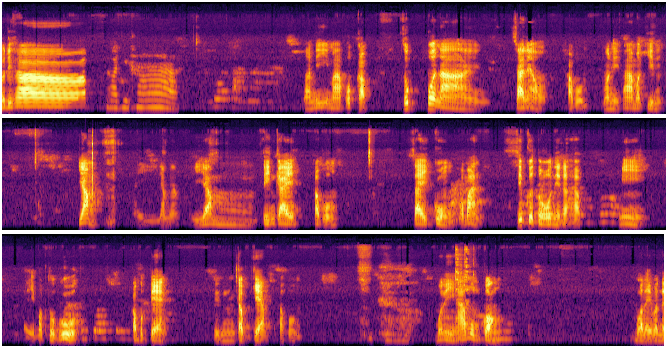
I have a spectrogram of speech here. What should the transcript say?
วัสดีครับสวัสดีค่ะ วันนี้มาพบกับซุปเปอร์นายชาแนลครับผมวันนี้พามากินยำไอ้ยำยังไอ้ยำตีนไก่ครับผม ใส่กุ้งประมาณสิบกว่าตัวนี่แหละครับ มีไอ้บักตัวผู้กับบักแดงเป็นกับแกล้มครับผมวันนี้หามุมกล่องบ่อะไรบันได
